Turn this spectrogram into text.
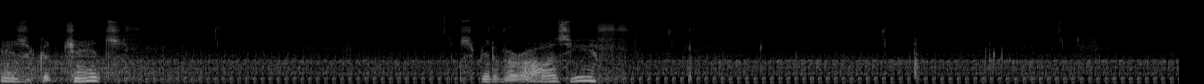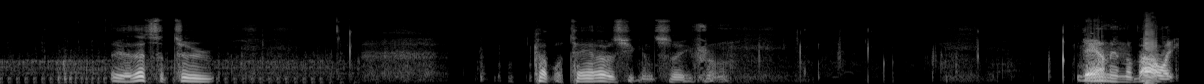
here's a good chance. It's a bit of a rise here. Yeah, that's the two couple of towers you can see from down in the valley.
